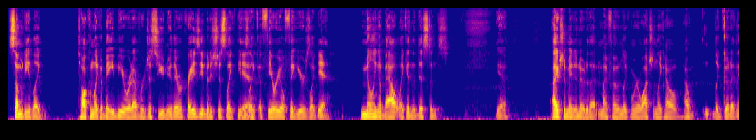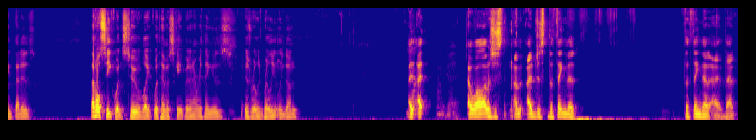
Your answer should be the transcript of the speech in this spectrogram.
somebody like talking like a baby or whatever, just so you knew they were crazy. But it's just like these Yeah. like ethereal figures like yeah. Milling about like in the distance. Yeah. I actually made a note of that in my phone, like when we were watching, like how how like good I think that is. That whole sequence too, like with him escaping and everything, is is really brilliantly done. I, I Oh, God. I, well, I was just, I'm, I'm just the thing that, the thing that I that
